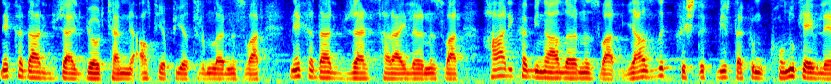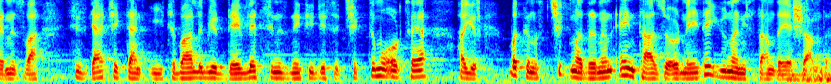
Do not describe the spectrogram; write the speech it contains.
Ne kadar güzel görkemli altyapı yatırımlarınız var, ne kadar güzel saraylarınız var, harika binalarınız var, yazlık kışlık bir takım konuk evleriniz var. Siz gerçekten itibarlı bir devletsiniz neticesi çıktı mı ortaya? Hayır. Bakınız çıkmadığının en taze örneği de Yunanistan'da yaşandı.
